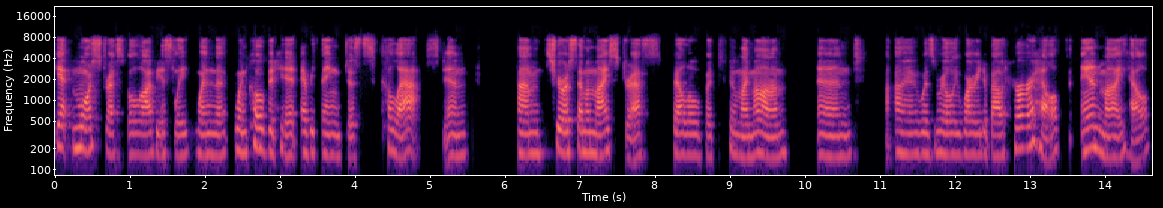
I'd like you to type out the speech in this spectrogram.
get more stressful, obviously, when the when COVID hit, everything just collapsed. And I'm sure some of my stress fell over to my mom and I was really worried about her health and my health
